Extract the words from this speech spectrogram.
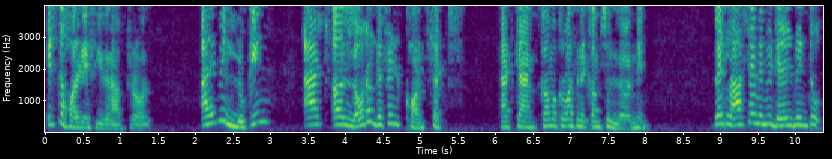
it's the holiday season after all. I've been looking at a lot of different concepts that can come across when it comes to learning. Like last time when we delved into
